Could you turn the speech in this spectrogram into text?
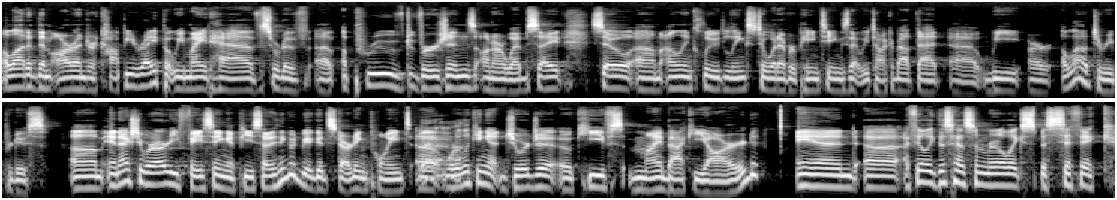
A lot of them are under copyright but we might have sort of uh, approved versions on our website. So um, i'll include links to whatever paintings that we talk about that uh, we are allowed to reproduce um, and actually, we're already facing a piece that I think would be a good starting point. Uh, Yeah. We're looking at Georgia O'Keeffe's "My Backyard," and uh, I feel like this has some real like specific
